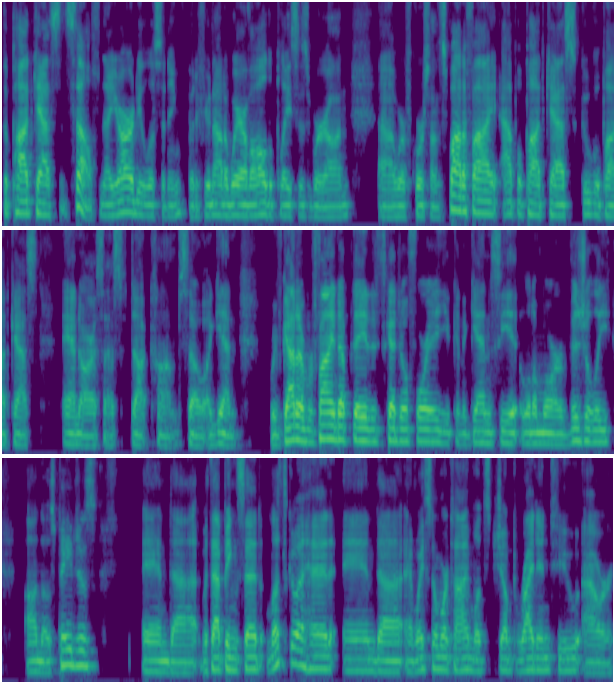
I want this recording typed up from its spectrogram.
the podcast itself. Now, you're already listening, but if you're not aware of all the places we're on, uh, we're of course on Spotify, Apple Podcasts, Google Podcasts, and RSS.com. So, again, we've got a refined, updated schedule for you. You can again see it a little more visually on those pages. And uh, with that being said, let's go ahead and uh, and waste no more time. Let's jump right into our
